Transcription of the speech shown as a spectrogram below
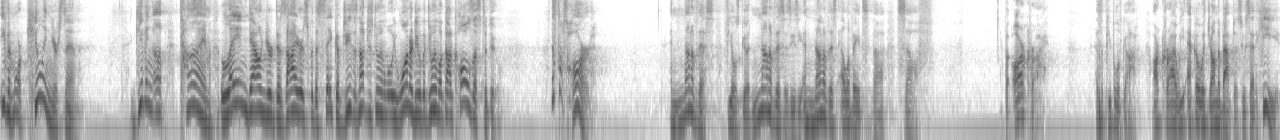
even more, killing your sin. Giving up time laying down your desires for the sake of Jesus, not just doing what we want to do, but doing what God calls us to do. This stuff's hard. And none of this feels good. None of this is easy. And none of this elevates the self. But our cry, as the people of God, our cry, we echo with John the Baptist, who said, He,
